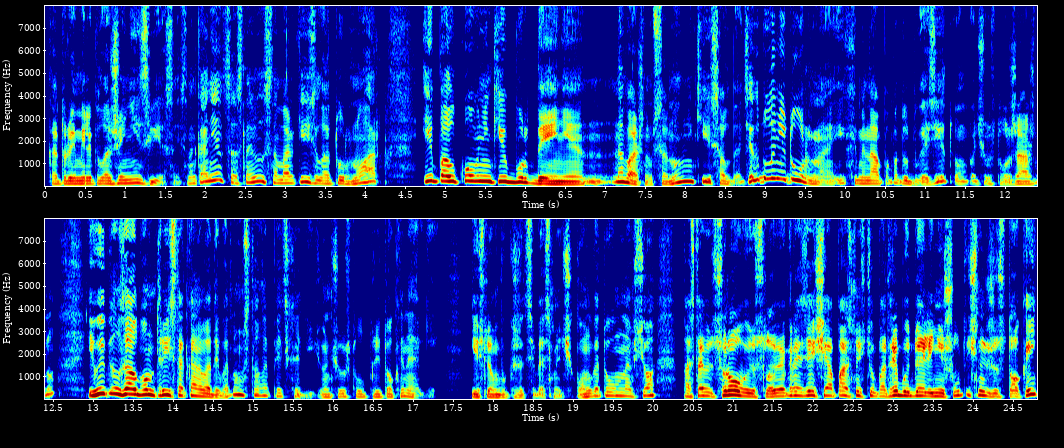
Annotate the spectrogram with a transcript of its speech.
которые имели положение известность. Наконец остановился на маркизе Латур-Нуар и полковнике Бурдене, на важном сановнике и солдате. Это было недурно, их имена попадут в газету, он почувствовал жажду и выпил залпом три стакана воды, потом стал опять ходить, он чувствовал приток энергии. Если он выкажет себя смельчаком, готовым на все, поставит суровые условия, грозящие опасностью, потребует дуэли нешуточной, жестокой,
